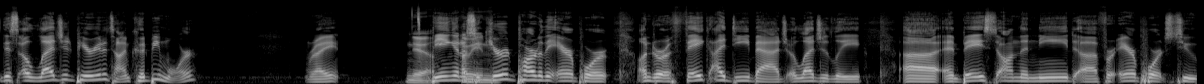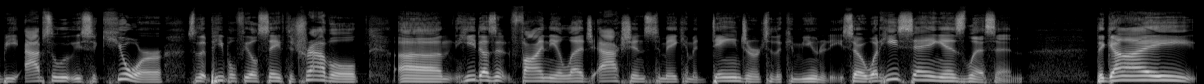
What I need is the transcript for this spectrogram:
this alleged period of time could be more, right? Yeah. being in a I mean, secured part of the airport under a fake ID badge, allegedly, uh, and based on the need uh, for airports to be absolutely secure so that people feel safe to travel, um, he doesn't find the alleged actions to make him a danger to the community. So, what he's saying is listen, the guy,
